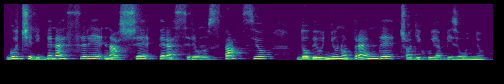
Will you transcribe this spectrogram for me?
Gocce di benessere nasce per essere uno spazio dove ognuno prende ciò di cui ha bisogno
